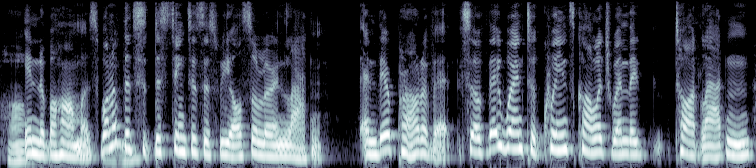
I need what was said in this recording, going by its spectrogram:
huh. in the Bahamas. One of the mm-hmm. distinctives is we also learned Latin and they're proud of it. So if they went to Queens College when they taught Latin,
